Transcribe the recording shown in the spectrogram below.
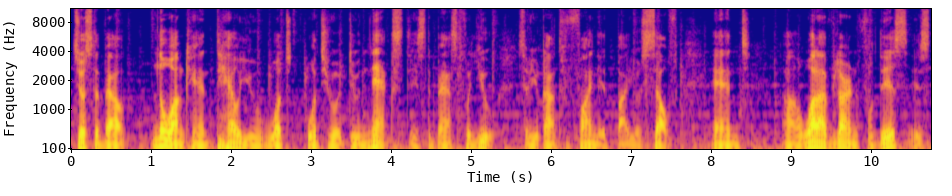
just about no one can tell you what what you will do next is the best for you. So you got to find it by yourself. And uh, what I've learned for this is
